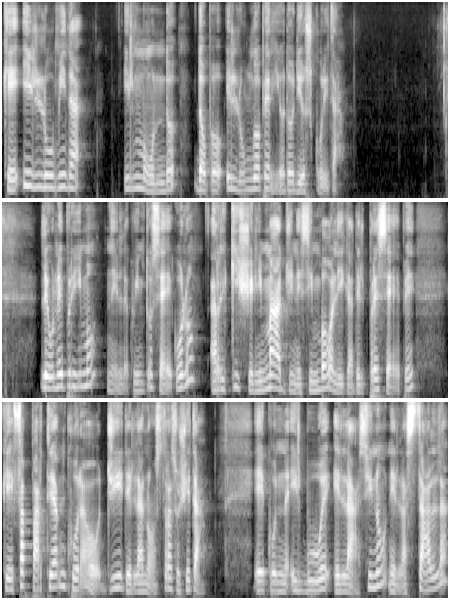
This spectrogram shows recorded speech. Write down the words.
che illumina il mondo dopo il lungo periodo di oscurità. Leone I, nel V secolo, arricchisce l'immagine simbolica del presepe che fa parte ancora oggi della nostra società, e con il bue e l'asino nella stalla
